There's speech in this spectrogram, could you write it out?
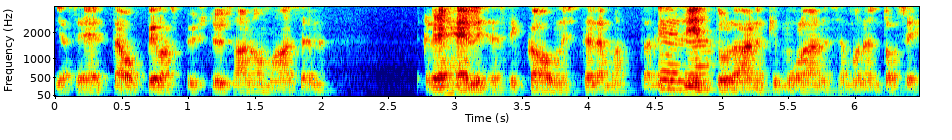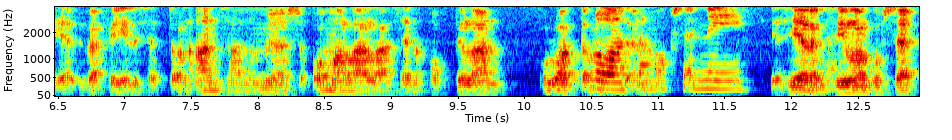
ja se, että oppilas pystyy sanomaan sen rehellisesti kaunistelematta, niin Kyllä. siitä tulee ainakin mulle aina semmoinen tosi hyvä fiilis, että on ansainnut myös omalla laillaan sen oppilaan luottamuksen. Luottamuksen, niin. Ja siellä, silloin kun se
